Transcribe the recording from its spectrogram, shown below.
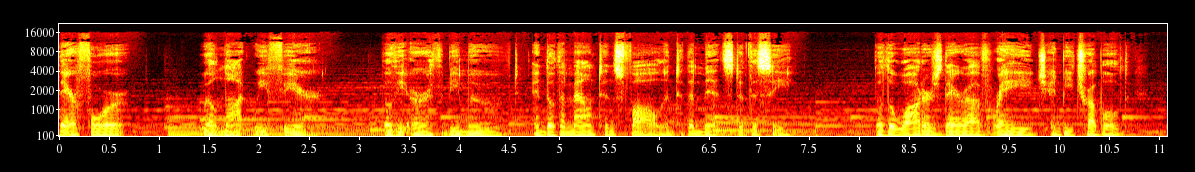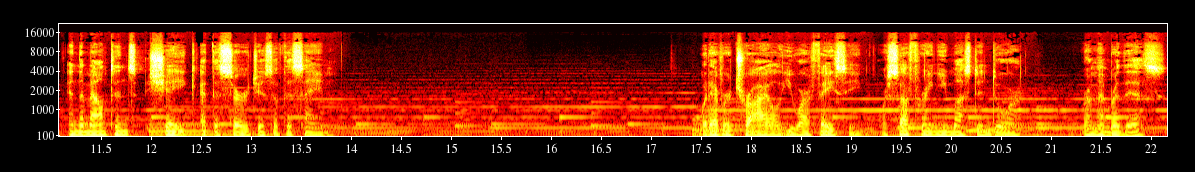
Therefore, will not we fear, though the earth be moved, and though the mountains fall into the midst of the sea, though the waters thereof rage and be troubled, and the mountains shake at the surges of the same. Whatever trial you are facing or suffering you must endure, remember this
